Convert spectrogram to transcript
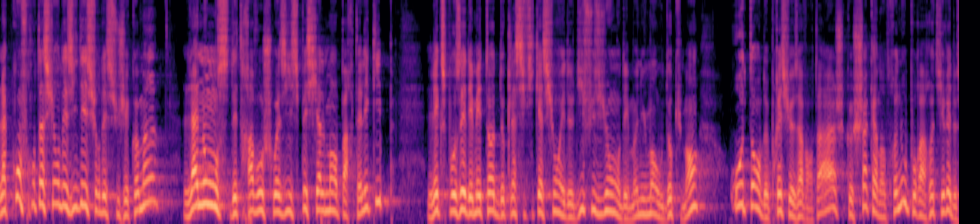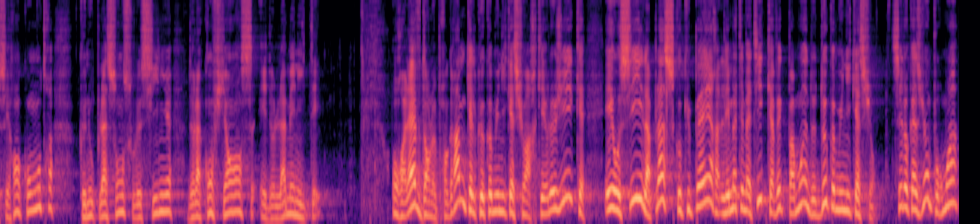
la confrontation des idées sur des sujets communs, l'annonce des travaux choisis spécialement par telle équipe, l'exposé des méthodes de classification et de diffusion des monuments ou documents, autant de précieux avantages que chacun d'entre nous pourra retirer de ces rencontres que nous plaçons sous le signe de la confiance et de l'aménité. On relève dans le programme quelques communications archéologiques et aussi la place qu'occupèrent les mathématiques avec pas moins de deux communications. C'est l'occasion pour moi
